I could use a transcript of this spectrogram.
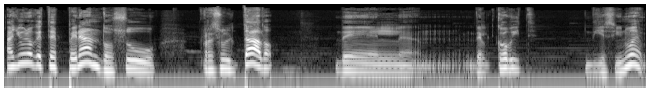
hay uno que está esperando su resultado del, del COVID-19.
